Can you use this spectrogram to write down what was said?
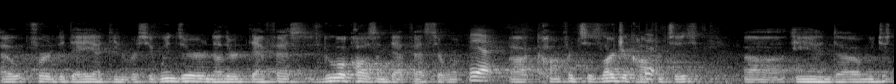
out for the day at the University of Windsor. Another DevFest. Google calls them DevFests. They're Yeah. uh, conferences, larger conferences, uh, and uh, we just.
